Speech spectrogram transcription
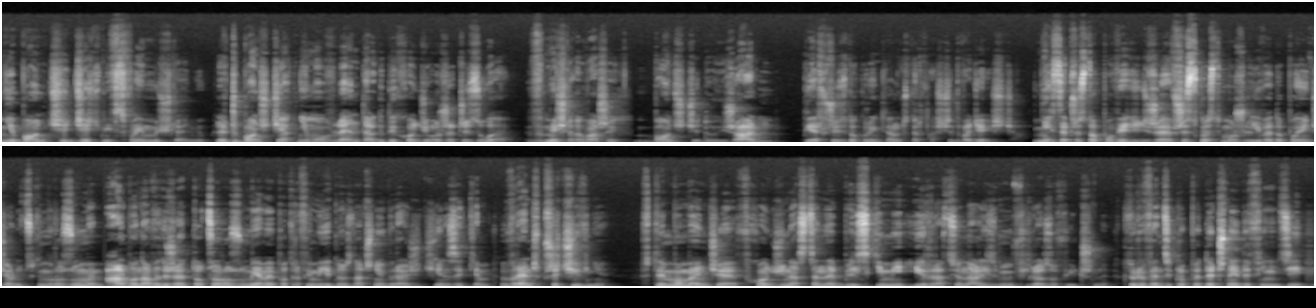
nie bądźcie dziećmi w swoim myśleniu, lecz bądźcie jak niemowlęta, gdy chodzi o rzeczy złe. W myślach waszych bądźcie dojrzali. Pierwszy jest do Koryntian 14:20. Nie chcę przez to powiedzieć, że wszystko jest możliwe do pojęcia ludzkim rozumem, albo nawet, że to, co rozumiemy, potrafimy jednoznacznie wyrazić językiem. Wręcz przeciwnie. W tym momencie wchodzi na scenę bliski mi irracjonalizm filozoficzny, który w encyklopedycznej definicji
